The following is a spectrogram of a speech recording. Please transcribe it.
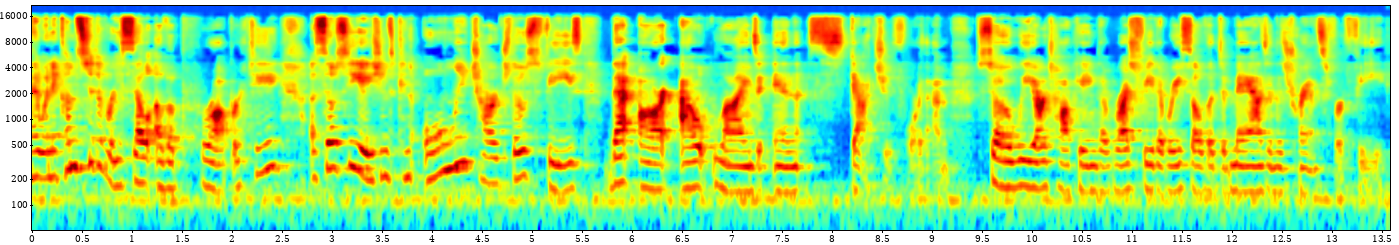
that when it comes to the resale of a property, associations can only charge those fees that are outlined in statute for them. So we are talking the rush fee, the resale, the demand, and the transfer fee.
